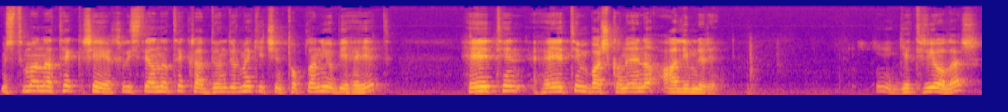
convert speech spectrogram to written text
Müslümana tek şey Hristiyanlığı tekrar döndürmek için toplanıyor bir heyet. Heyetin heyetin başkanı en alimleri getiriyorlar.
